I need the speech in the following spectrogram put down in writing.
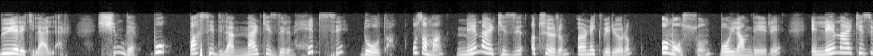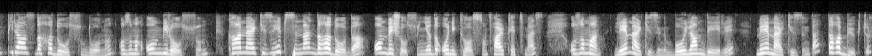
büyüyerek ilerler. Şimdi bu bahsedilen merkezlerin hepsi doğuda. O zaman M merkezi atıyorum, örnek veriyorum. 10 olsun boylam değeri. E, L merkezi biraz daha doğusunda onun. O zaman 11 olsun. K merkezi hepsinden daha doğuda 15 olsun ya da 12 olsun fark etmez. O zaman L merkezinin boylam değeri M merkezinden daha büyüktür.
